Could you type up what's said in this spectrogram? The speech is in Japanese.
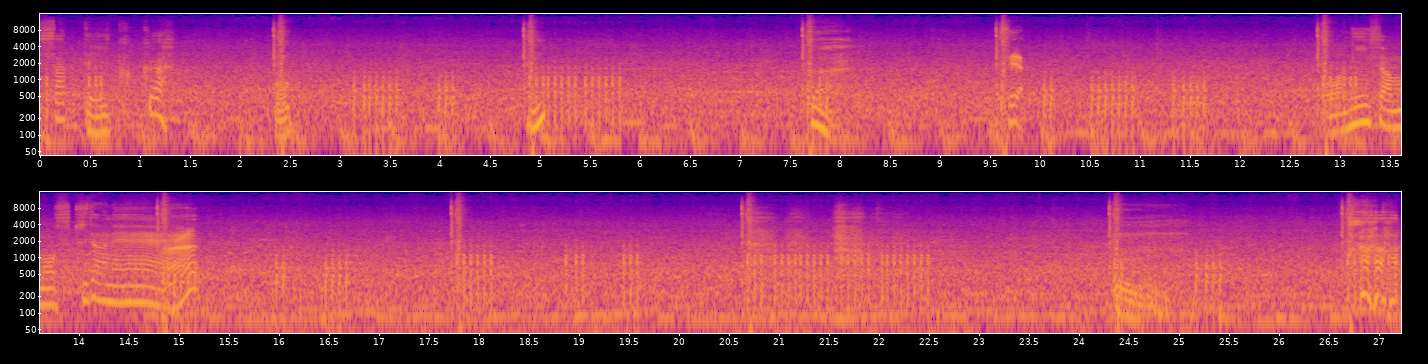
さて行くか。ん？はあせや。お兄さんも好きだね。え？ハハハ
